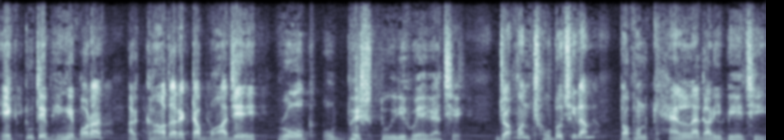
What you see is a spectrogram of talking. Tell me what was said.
একটুতে ভেঙে পড়ার আর কাঁদার একটা বাজে রোগ অভ্যেস তৈরি হয়ে গেছে। যখন ছোট ছিলাম, তখন খেলনা গাড়ি পেয়েছি।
